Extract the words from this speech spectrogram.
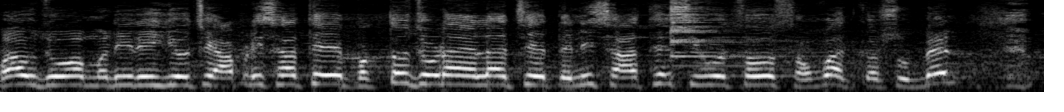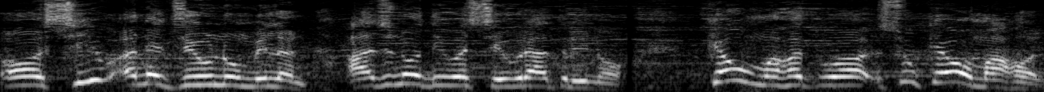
ભાવ જોવા મળી રહ્યો છે. આપણી સાથે ભક્તો જોડાયેલા છે, તેની સાથે શિવોત્સવ સંવાદ કરશું. બેન શિવ અને જીવનું મિલન. આજનો દિવસ શિવરાત્રીનો. કેવું મહત્વ? શું કેવો માહોલ?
